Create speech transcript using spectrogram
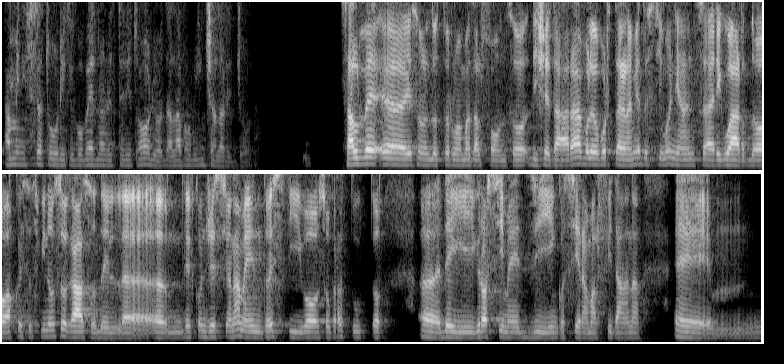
amministratori che governano il territorio dalla provincia alla regione. Salve, eh, io sono il dottor Mamad Alfonso di Cetara, volevo portare la mia testimonianza riguardo a questo spinoso caso del, eh, del congestionamento estivo, soprattutto eh, dei grossi mezzi in costiera amalfitana. E, ehm,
